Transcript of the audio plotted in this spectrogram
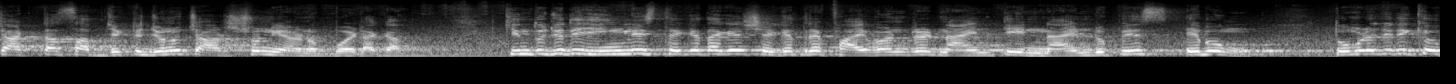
চারটা সাবজেক্টের জন্য চারশো নিরানব্বই টাকা। কিন্তু যদি ইংলিশ থেকে থাকে, সেক্ষেত্রে five hundred ninety nine rupees এবং তোমরা যদি কেউ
